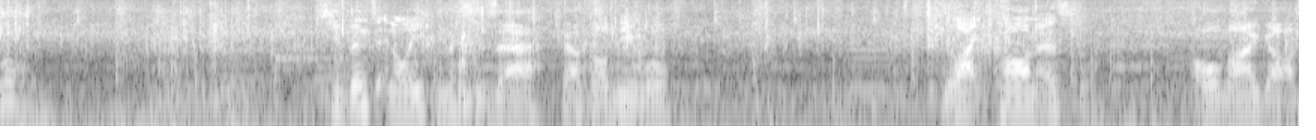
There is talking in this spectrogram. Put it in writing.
Oh. So you've been to Innerleithen this is uh, a trail called New Wolf. If you like corners, oh my god.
